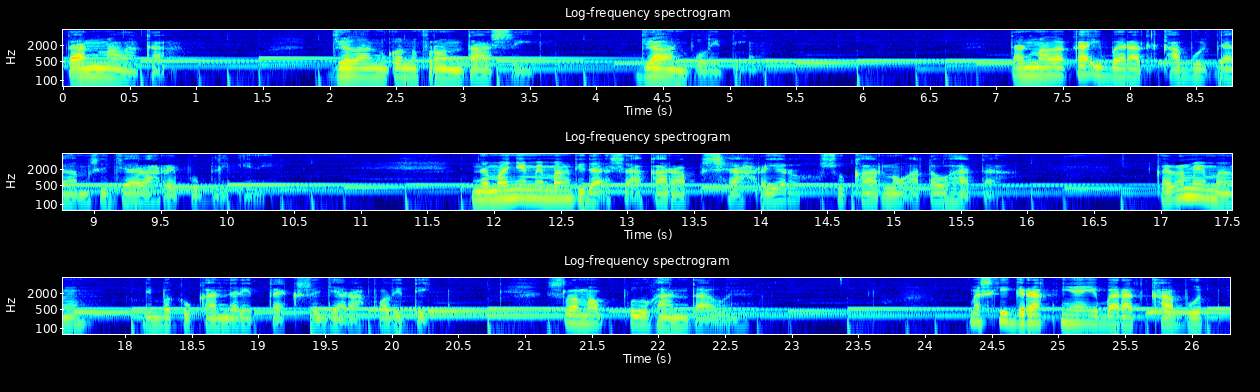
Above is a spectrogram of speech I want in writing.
Tan Malaka. Jalan konfrontasi Jalan politik. Tan Malaka ibarat kabut dalam sejarah republik ini. Namanya memang tidak seakarab Syahrir, Soekarno, atau Hatta. Karena memang dibekukan dari teks sejarah politik selama puluhan tahun. Meski geraknya ibarat kabut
